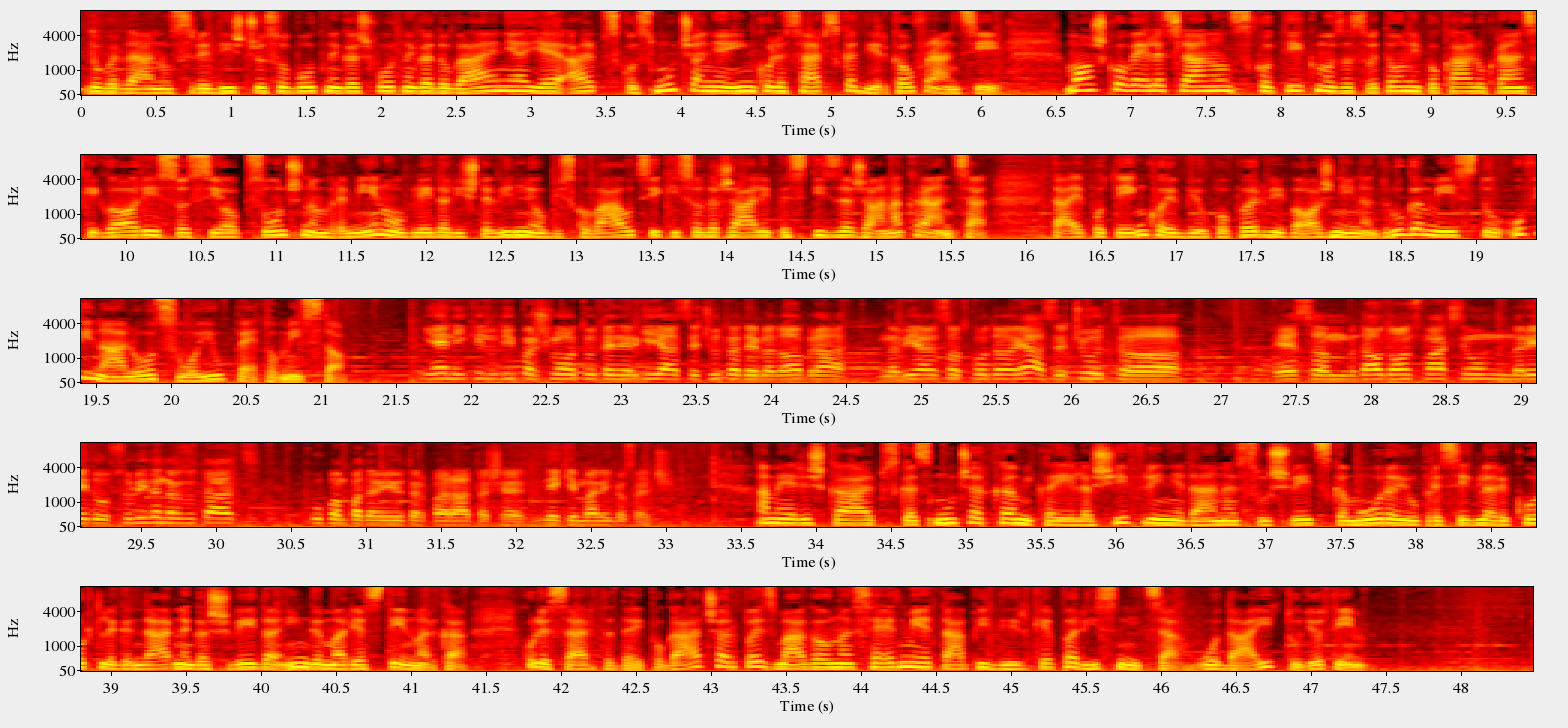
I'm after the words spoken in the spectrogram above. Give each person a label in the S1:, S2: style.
S1: Dober dan v središču sobotnega športnega dogajanja je alpsko smučanje in kolesarska dirka v Franciji. Moško veleslalonsko tekmo za svetovni pokal v Kranski gori so si ob sončnem vremenu ogledali številni obiskovalci, ki so držali pesti za Žana Kranca. Ta je potem, ko je bil po prvi vožnji na drugem mestu, v finalu osvojil peto mesto.
S2: Je nekaj ljudi prišlo, tudi energija se čutila, da je bila dobra, navijali so tako, da ja, se čut. Uh, Jaz sem dal danes maksimum, naredil soliden rezultat, upam pa, da mi jutri pa rata še nekaj malenkost več.
S1: Ameriška alpska smučarka Mikaela Šifrin je danes v švedskem morju presegla rekord legendarnega šveda Ingemarja Stenmarka. Kolesar Tadej Pogačar pa je zmagal na sedmi etapi dirke Paris-Nica. V odaji tudi o tem.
